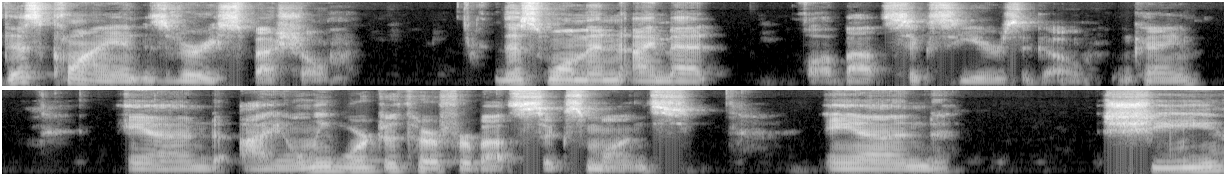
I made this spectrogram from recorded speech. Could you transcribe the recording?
this client is very special. This woman I met about six years ago, okay? And I only worked with her for about six months. And she,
